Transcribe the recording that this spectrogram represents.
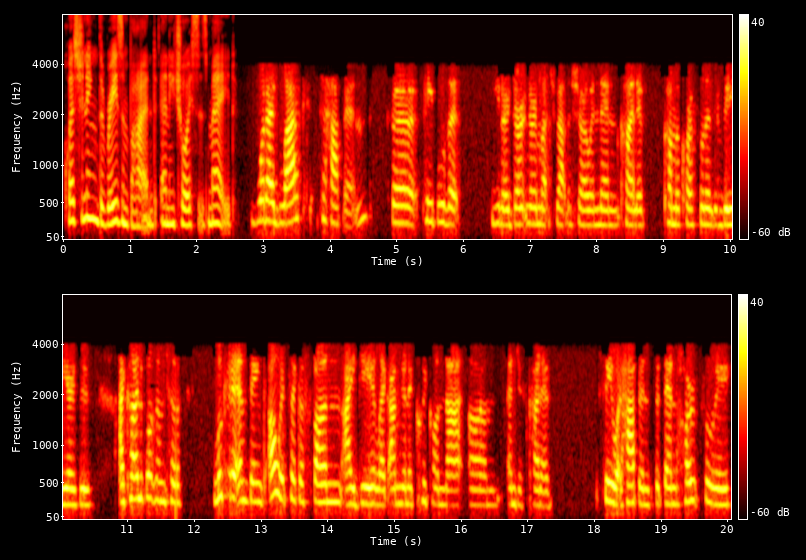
questioning the reason behind any choices made. What I'd like to happen for people that you know, don't know much about the show and then kind of come across one of the videos is I kind of want them to look at it and think, oh, it's like a fun idea. Like I'm going to click on that um, and just kind of see what happens. But then hopefully,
